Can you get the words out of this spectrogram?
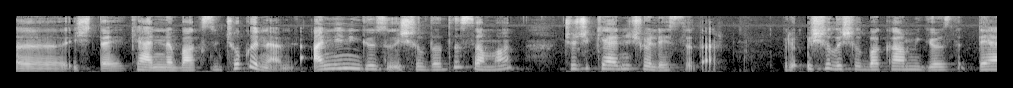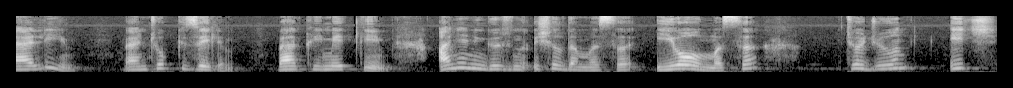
e, işte kendine baksın çok önemli. Annenin gözü ışıldadığı zaman çocuk kendini şöyle hisseder. Böyle ışıl ışıl bakan bir gözle değerliyim. Ben çok güzelim. Ben kıymetliyim. Annenin gözünün ışıldaması, iyi olması çocuğun iç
